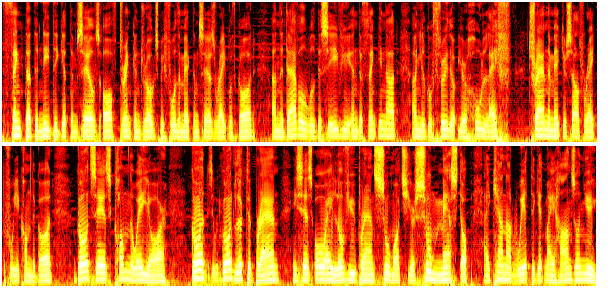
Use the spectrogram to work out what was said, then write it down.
think that they need to get themselves off drink and drugs before they make themselves right with God. And the devil will deceive you into thinking that, and you'll go through the, your whole life trying to make yourself right before you come to God. God says, Come the way you are. God, God looked at Brian. He says, "Oh, I love you, Brian, so much. You're so messed up. I cannot wait to get my hands on you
